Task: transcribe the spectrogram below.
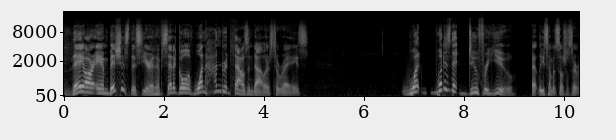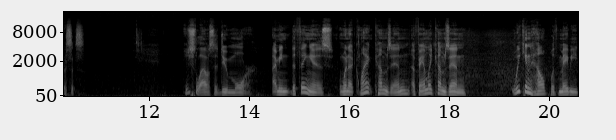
They are ambitious this year and have set a goal of one hundred thousand dollars to raise. What what does that do for you at Lee's Summit Social Services? You just allow us to do more. I mean, the thing is, when a client comes in, a family comes in we can help with maybe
